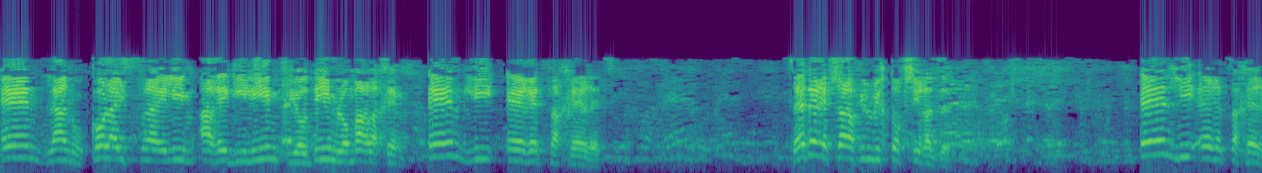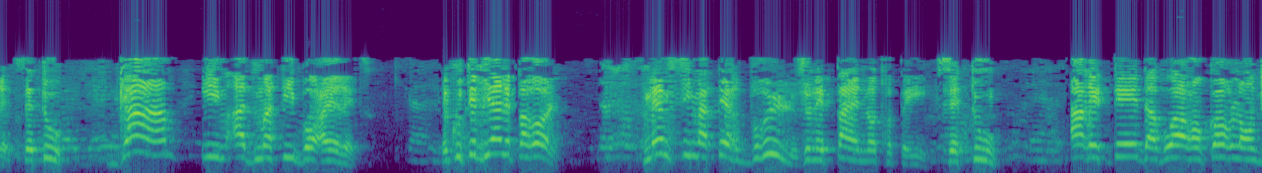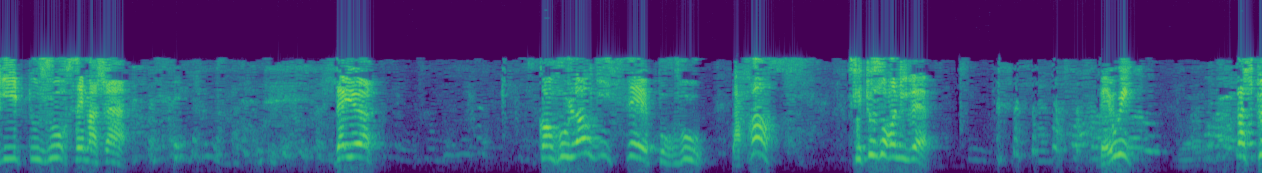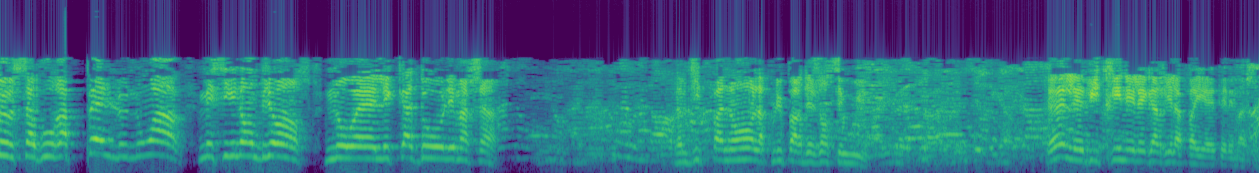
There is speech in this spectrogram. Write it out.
אין לנו. כל הישראלים הרגילים יודעים לומר לכם, אין לי ארץ אחרת. בסדר? אפשר אפילו לכתוב שיר על זה. אין לי ארץ אחרת, c'est tout. גם אם אדמתי בוערת. Écoutez bien les paroles. Même si ma terre brûle, je n'ai pas un autre pays. C'est tout. Arrêtez d'avoir encore l'anguille, toujours ces machins. D'ailleurs, quand vous languissez pour vous, la France, c'est toujours en hiver. Ben oui. Parce que ça vous rappelle le noir, mais c'est une ambiance. Noël, les cadeaux, les machins. Ne me dites pas non, la plupart des gens c'est oui. Hein, les vitrines et les galeries Lafayette et les machins.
